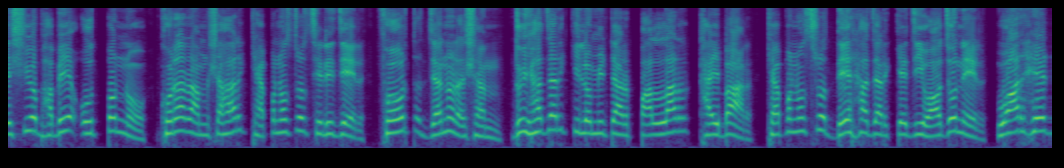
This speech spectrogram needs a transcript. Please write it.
দেশীয়ভাবে উৎপন্ন খোরারাম সাহার ক্ষেপণাস্ত্র সিরিজের ফোর্থ জেনারেশন। দুই হাজার কিলোমিটার পাল্লার খাইবার ক্ষেপণাস্ত্র দেড় হাজার কেজি ওজনের ওয়ারহেড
